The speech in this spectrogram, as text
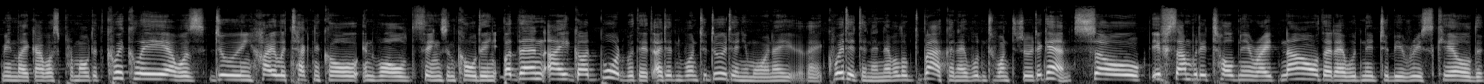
I mean, like, I was promoted quickly, I was doing highly technical, involved things in coding. But then I got bored with it. I didn't want to do it anymore and I, I quit it and I never looked back and I wouldn't want to do it again. So, if somebody told me right now that I would need to be reskilled,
